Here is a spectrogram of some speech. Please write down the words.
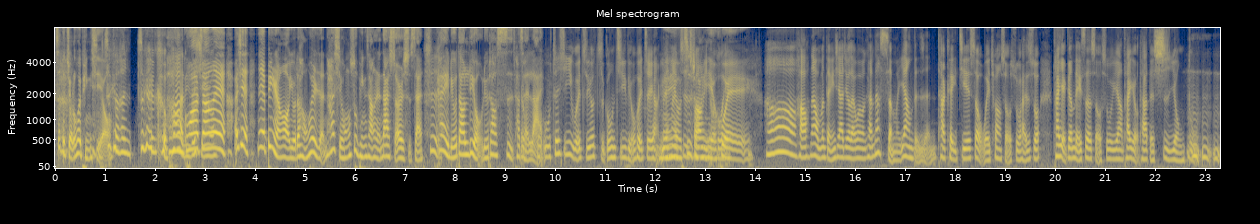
这个久了会贫血哦。这个很，这个很可怕，很夸张哎！而且那些病人哦，有的很会忍，他血红素平常人大概十二十三，是，他也留到六，流到四，他才来。我真心以为只有子宫肌瘤会这样，没有痔疮也会。哦，好，那我们等一下就来问问看，那什么样的人他可以接受微创手术，还是说他也跟镭射手术一样，他有他的适用度？嗯嗯。嗯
